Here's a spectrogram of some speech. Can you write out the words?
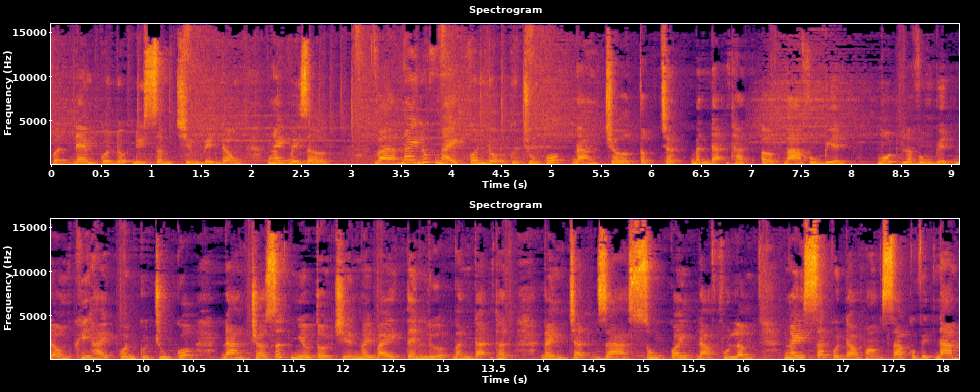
vẫn đem quân đội đi xâm chiếm Biển Đông ngay bây giờ. Và ngay lúc này, quân đội của Trung Quốc đang chờ tập trận bắn đạn thật ở ba vùng biển một là vùng Biển Đông khi Hải quân của Trung Quốc đang cho rất nhiều tàu chiến máy bay tên lửa bắn đạn thật đánh trận giả xung quanh đảo Phú Lâm, ngay sát quần đảo Hoàng Sa của Việt Nam,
